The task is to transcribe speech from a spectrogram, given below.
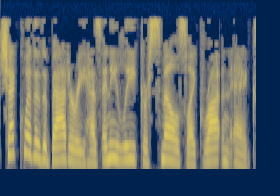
Check whether the battery has any leak or smells like rotten eggs.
